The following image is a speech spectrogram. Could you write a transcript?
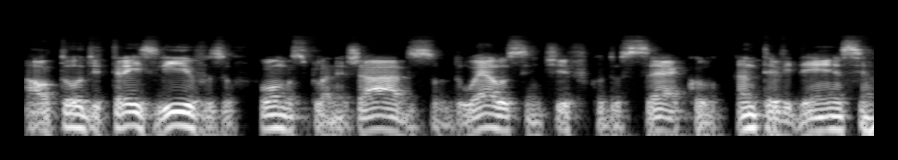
autor de três livros: O Fomos Planejados, O Duelo Científico do Século, Antevidência.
